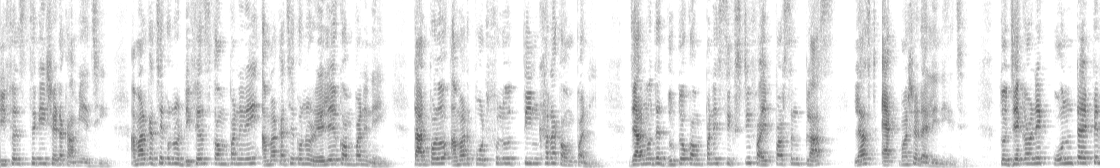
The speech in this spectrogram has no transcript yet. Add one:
ডিফেন্স থেকেই সেটা কামিয়েছি। আমার কাছে কোনো ডিফেন্স কোম্পানি নেই, আমার কাছে কোনো রেলওয়ে কোম্পানি নেই। তারপরেও আমার পোর্টফোলিও তিনখানা কোম্পানি যার মধ্যে দুটো company sixty five percent plus last এক মাসে র্যালি নিয়েছে। তো যে কারণে কোন টাইপের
